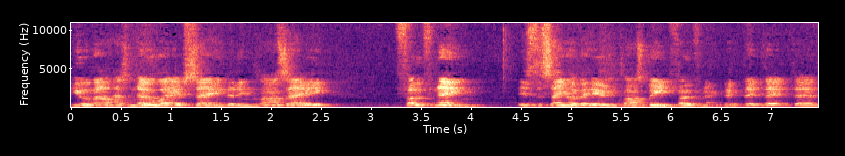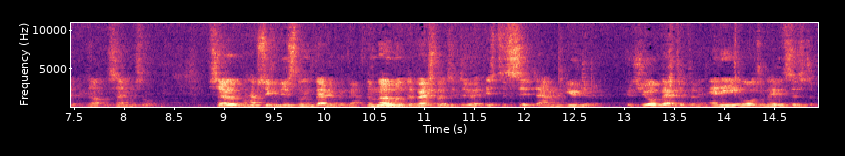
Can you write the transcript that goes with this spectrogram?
UML has no way of saying that in class A, FOAF name is the same over here in class B, FOAF name. They, they, they, they're not the same at all. So perhaps you can do something better with that. At the moment, the best way to do it is to sit down and you do it, because you're better than any automated system.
